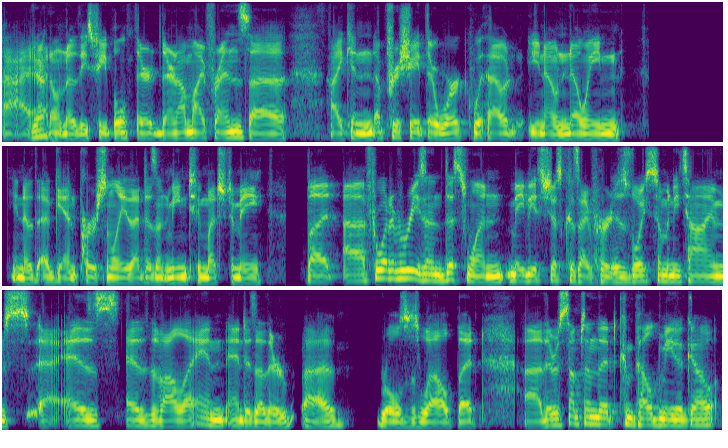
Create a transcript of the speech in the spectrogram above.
I, Yeah. I don't know these people. They're, they're not my friends. Uh, I can appreciate their work without, you know, knowing, you know, again, personally, that doesn't mean too much to me. But uh, for whatever reason, this one maybe it's just because I've heard his voice so many times uh, as as Zavala and and his other uh, roles as well. But uh, there was something that compelled me to go.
